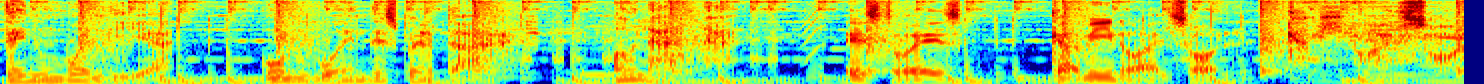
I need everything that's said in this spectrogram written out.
Ten un buen día, un buen despertar. Hola. Esto es Camino al Sol. Camino al Sol.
